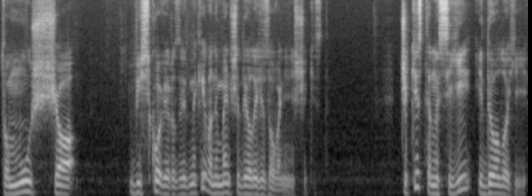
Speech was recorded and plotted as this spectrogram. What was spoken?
Тому що військові розвідники вони менш ідеологізовані, ніж чекісти. Чекісти носії ідеології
